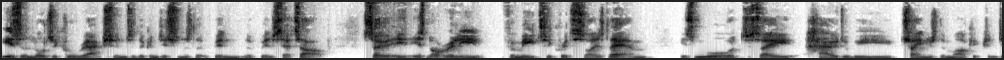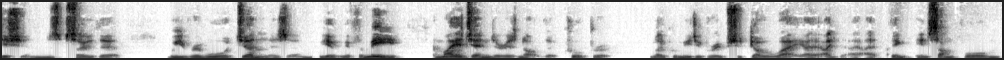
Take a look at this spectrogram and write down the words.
is a logical reaction to the conditions that have been, have been set up. So it, it's not really for me to criticize them. It's more to say, how do we change the market conditions so that we reward journalism. You know, for me, my agenda is not that corporate local media groups should go away. I, I, I, think in some form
